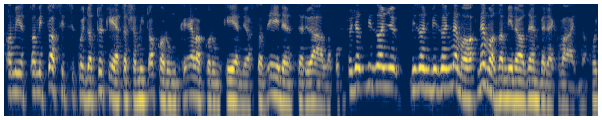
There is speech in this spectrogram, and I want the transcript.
amit, amit azt hiszük, hogy a tökéletes, amit akarunk, el akarunk érni, azt az édenszerű állapotot, hogy az bizony, bizony, bizony nem, a, nem az, amire az emberek vágynak, hogy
